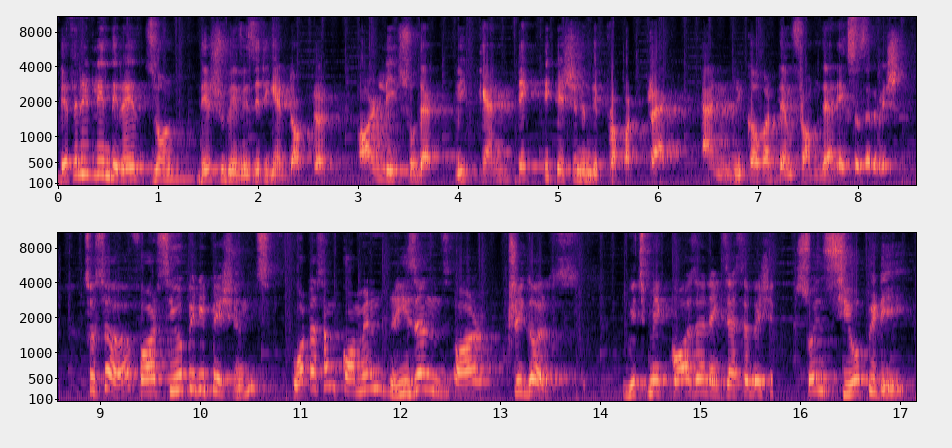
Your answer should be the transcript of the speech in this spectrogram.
Definitely in the red zone, they should be visiting a doctor early so that we can take the patient in the proper track and recover them from their exacerbation. So, sir, for COPD patients, what are some common reasons or triggers which may cause an exacerbation? So, in COPD,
